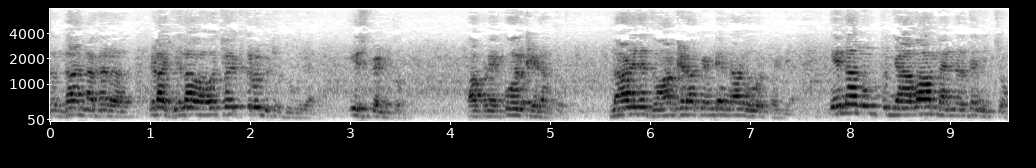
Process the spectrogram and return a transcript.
ਗੰਗਾ ਨਗਰ ਜਿਹੜਾ ਜ਼ਿਲ੍ਹਾ ਵਾ, ਉੱਥੋਂ 1 ਕਿਲੋਮੀਟਰ ਦੂਰ ਹੈ, ਇਸ ਪਿੰਡ ਤੋਂ, ਆਪਣੇ ਕੋਲਖੇੜਾ ਤੋਂ। ਨਾਲ ਇਹਦੇ ਦੀਵਾਨ ਖੇੜਾ ਪਿੰਡ ਹੈ, ਨਾਲ ਹੋਰ ਪਿੰਡ ਹੈ। ਇਹਨਾਂ ਨੂੰ ਪੰਜਾਬਾ ਮੈਨਰ ਦੇ ਵਿੱਚੋਂ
